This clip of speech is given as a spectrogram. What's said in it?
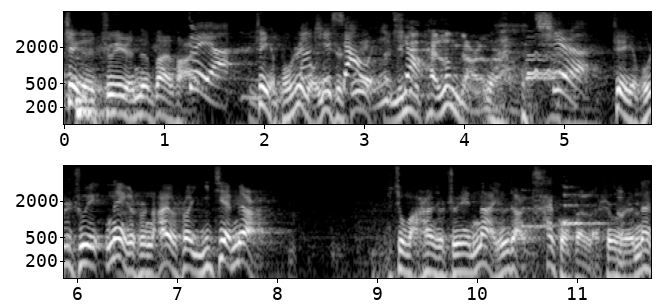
这个追人的办法。对呀这也不是有意识时吓我追，您这，太愣点儿了。是这也不是追。那个时候哪有说一见面就马上就追？那有点太过分了，是不是？那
